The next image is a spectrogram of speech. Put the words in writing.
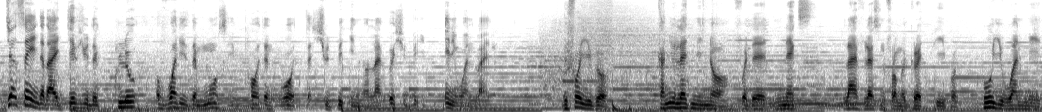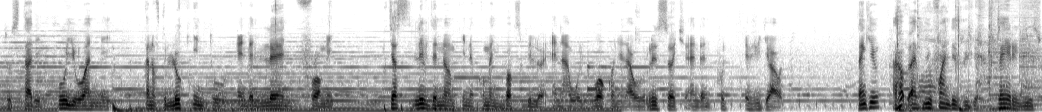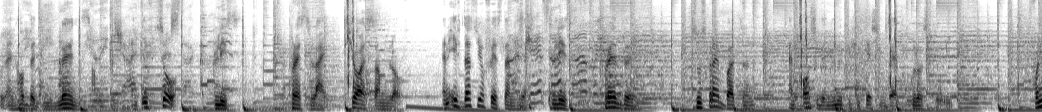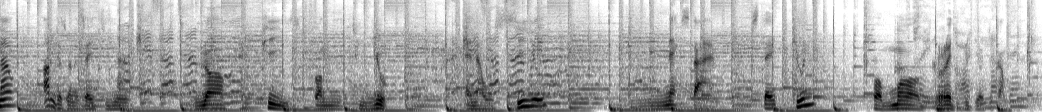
just saying that I gave you the clue of what is the most important word that should be in your life, or should be in anyone's life. Before you go, can you let me know for the next life lesson from a great people who you want me to study, who you want me kind of to look into and then learn from it? Just leave the name in the comment box below and I will work on it. I will research and then put a video out. Thank you. I hope that you find this video very useful and hope that you learn something. And if so, please press like, show us some love. And if that's your first time here, please press the subscribe button and also the notification bell close to it. For now, I'm just gonna say to you, love and peace from me to you. And I will see you next time. Stay tuned for more great videos to come.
